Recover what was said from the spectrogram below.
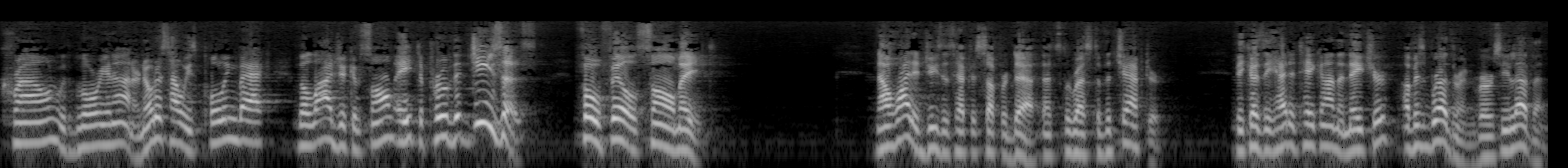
crowned with glory and honor. Notice how he's pulling back the logic of Psalm 8 to prove that Jesus fulfills Psalm 8. Now, why did Jesus have to suffer death? That's the rest of the chapter. Because he had to take on the nature of his brethren. Verse 11.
